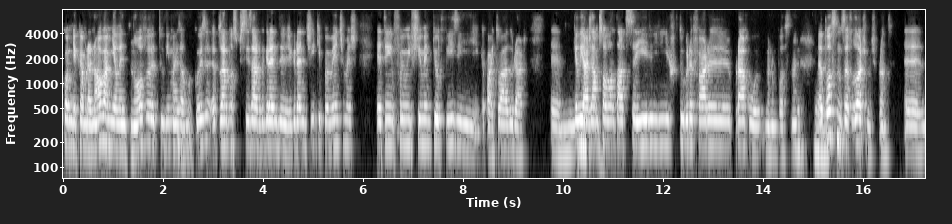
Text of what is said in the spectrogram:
Com a minha câmera nova, a minha lente nova, tudo e mais alguma coisa, apesar de não se precisar de grandes, grandes equipamentos, mas é, tem, foi um investimento que eu fiz e epá, estou a adorar. Um, aliás, dá-me só vontade de sair e ir fotografar uh, para a rua, mas não posso, não é? Uh, posso nos arredores, mas pronto. Uh,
